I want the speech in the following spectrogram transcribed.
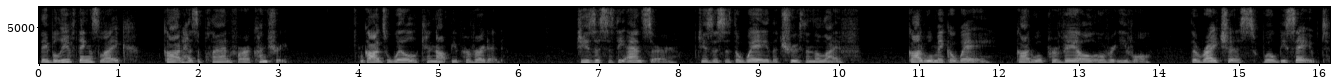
They believe things like God has a plan for our country, God's will cannot be perverted, Jesus is the answer, Jesus is the way, the truth, and the life. God will make a way, God will prevail over evil the righteous will be saved.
